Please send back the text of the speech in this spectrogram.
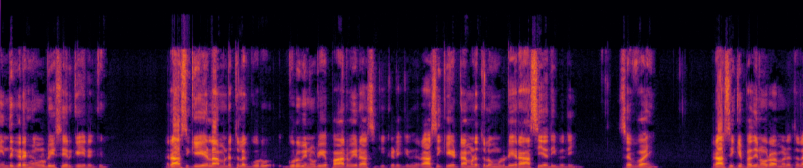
ஐந்து கிரகங்களுடைய சேர்க்கை இருக்குது ராசிக்கு ஏழாம் இடத்துல குரு குருவினுடைய பார்வை ராசிக்கு கிடைக்குது. ராசிக்கு எட்டாம் இடத்துல உங்களுடைய ராசி அதிபதி செவ்வாய். ராசிக்கு பதினோராம் இடத்துல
